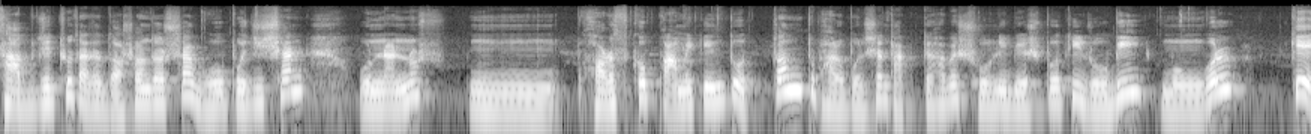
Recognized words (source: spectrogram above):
সাবজেক্টও তাদের দশম দশা গো পজিশান অন্যান্য হরস্কোপ পামে কিন্তু অত্যন্ত ভালো পজিশান থাকতে হবে। শনি, বৃহস্পতি, রবি মঙ্গলকে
